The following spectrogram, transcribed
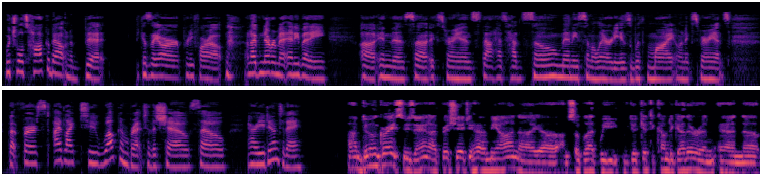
which we'll talk about in a bit because they are pretty far out. and I've never met anybody uh, in this uh, experience that has had so many similarities with my own experience. But first, I'd like to welcome Brett to the show. So, how are you doing today? I'm doing great, Suzanne. I appreciate you having me on. I, uh, I'm so glad we, we did get to come together and, and, uh,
